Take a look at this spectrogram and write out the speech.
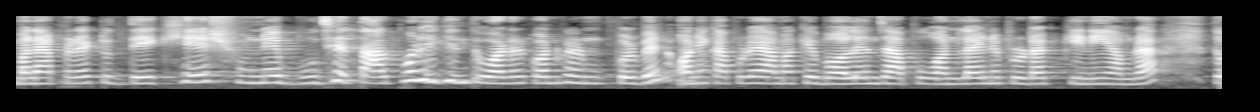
মানে আপনারা একটু দেখে, শুনে, বুঝে তারপরেই কিন্তু অর্ডার কনফার্ম করবেন। অনেক আপুরাই আমাকে বলেন যে, আপু অনলাইনে প্রোডাক্ট কিনি আমরা। তো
